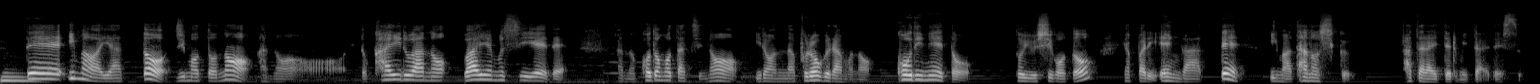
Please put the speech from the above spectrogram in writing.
うん、で今はやっと地元のあの、えっと、カイルアの YMCA であの子どもたちのいろんなプログラムのコーディネートという仕事やっぱり縁があって今楽しく働いてるみたいです。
